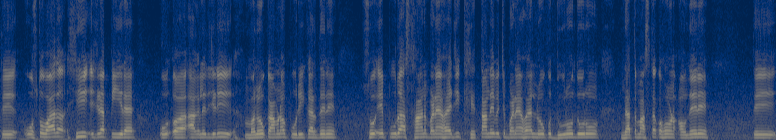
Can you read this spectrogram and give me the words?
ਤੇ ਉਸ ਤੋਂ ਬਾਅਦ ਹੀ ਜਿਹੜਾ ਪੀਰ ਹੈ, ਉਹ ਅਗਲੇ ਦੀ ਜਿਹੜੀ ਮਨੋਕਾਮਨਾ ਉਹ ਪੂਰੀ ਕਰਦੇ ਨੇ। ਸੋ ਇਹ ਪੂਰਾ ਸਥਾਨ ਬਣਿਆ ਹੋਇਆ ਜੀ, ਖੇਤਾਂ ਦੇ ਵਿੱਚ ਬਣਿਆ ਹੋਇਆ, ਲੋਕ ਦੂਰੋਂ ਦੂਰੋਂ ਨਤਮਸਤਕ ਹੋਣ ਆਉਂਦੇ ਨੇ। ਤੇ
